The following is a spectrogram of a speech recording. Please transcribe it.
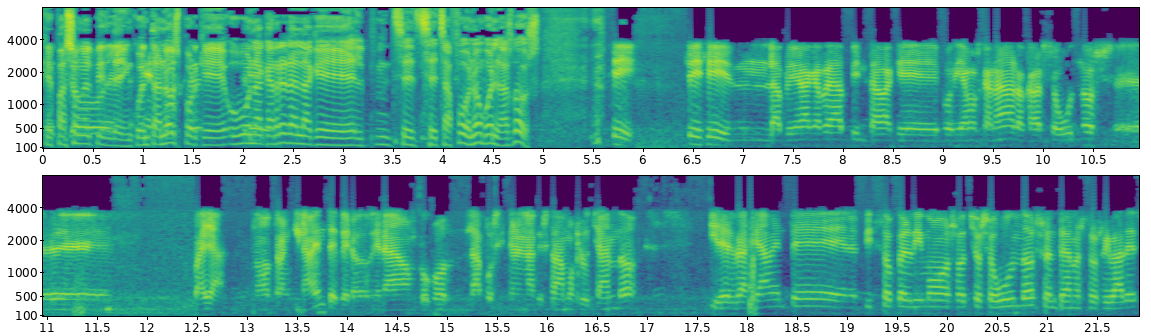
¿Qué pasó en el pit lane? Cuéntanos, porque hubo una carrera en la que se, se chafó, ¿no? Bueno, las dos. Sí, sí, sí. La primera carrera pintaba que podíamos ganar o acabar segundos. eh, vaya, no tranquilamente, pero era un poco la posición en la que estábamos luchando. Y desgraciadamente en el pit stop perdimos 8 segundos frente a nuestros rivales.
